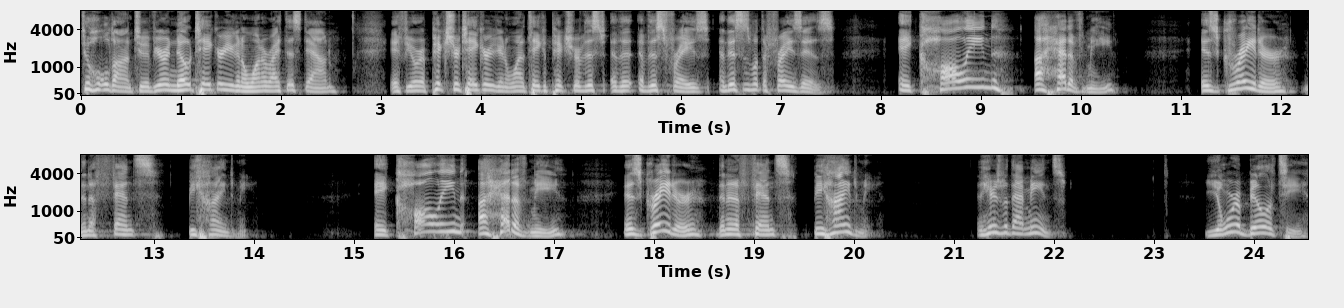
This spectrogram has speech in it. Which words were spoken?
to hold on to. If you're a note taker, you're gonna wanna write this down. If you're a picture taker, you're going to want to take a picture of this, of this phrase. And this is what the phrase is A calling ahead of me is greater than a fence behind me. A calling ahead of me is greater than an offense behind me. And here's what that means your ability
